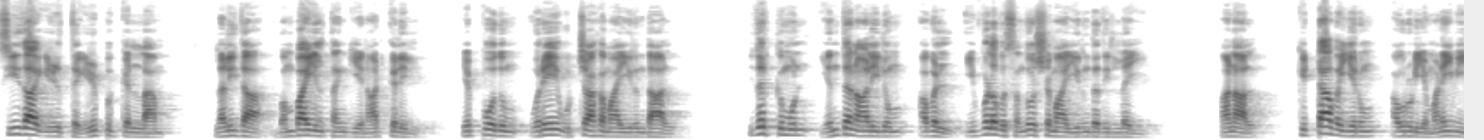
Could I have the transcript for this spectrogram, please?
சீதா இழுத்த இழுப்புக்கெல்லாம் லலிதா பம்பாயில் தங்கிய நாட்களில் எப்போதும் ஒரே உற்சாகமாயிருந்தாள். இதற்கு முன் எந்த நாளிலும் அவள் இவ்வளவு சந்தோஷமாயிருந்ததில்லை. ஆனால் கிட்டாவையரும் அவருடைய மனைவி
